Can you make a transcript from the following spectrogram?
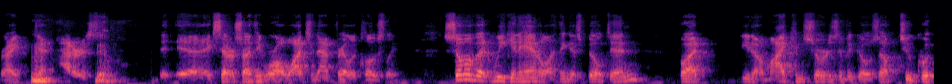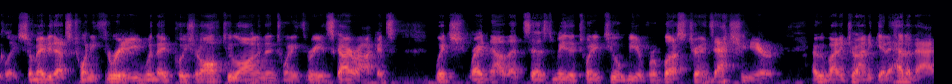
right? Mm. Debt matters, yeah. Uh, et cetera. So I think we're all watching that fairly closely. Some of it we can handle. I think it's built in, but you know, my concern is if it goes up too quickly. So maybe that's 23 when they push it off too long, and then 23 it skyrockets. Which right now that says to me that 22 will be a robust transaction year. Everybody trying to get ahead of that,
